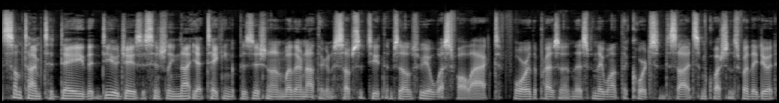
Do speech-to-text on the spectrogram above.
sometime today that DOJ is essentially not yet taking a position on whether or not they're going to substitute themselves via Westfall Act for the president. This and they want the courts to decide some questions before they do it.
